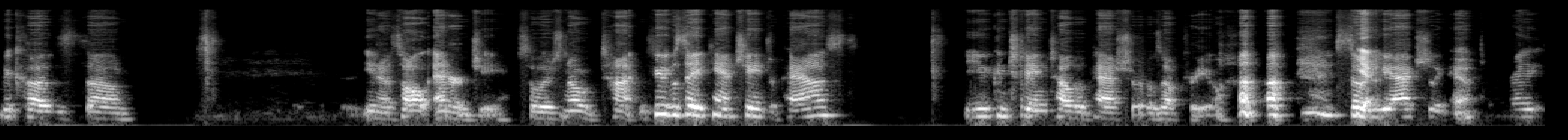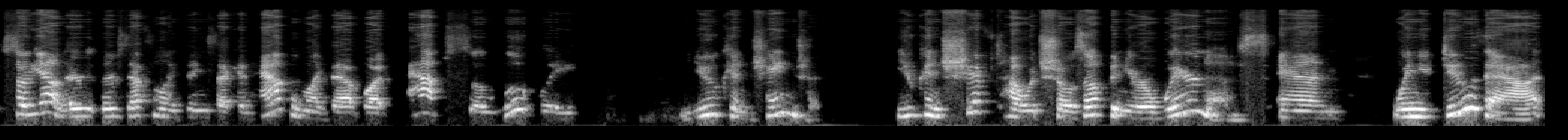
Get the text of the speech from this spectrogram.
because um, you know it's all energy so there's no time people say you can't change the past you can change how the past shows up for you so yeah. you actually can right so yeah there, there's definitely things that can happen like that but absolutely you can change it. You can shift how it shows up in your awareness. And when you do that,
